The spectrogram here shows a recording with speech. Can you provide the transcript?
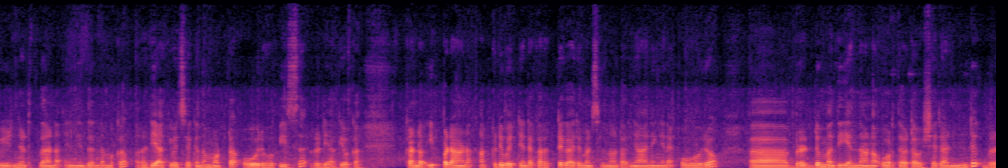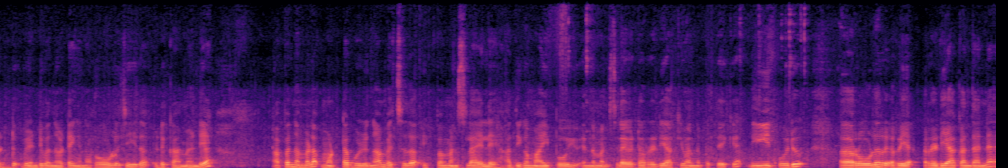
പിഴിഞ്ഞെടുത്തതാണ്. ഇനി ഇത് നമുക്ക് റെഡിയാക്കി വെച്ചേക്കുന്ന. മുട്ട ഓരോ പീസ് റെഡിയാക്കി വെക്കാം. കണ്ടോ ഇപ്പോഴാണ് അക്കിടി പറ്റിയതിന്റെ കറക്റ്റ് കാര്യം മനസ്സിലാകുന്നത് കേട്ടോ. ഞാനിങ്ങനെ ഓരോ ബ്രെഡ് മതി എന്നാണ് ഓർത്തത് കേട്ടോ. പക്ഷേ രണ്ട് ബ്രെഡ് വേണ്ടി വന്നു കേട്ടോ. ഇങ്ങനെ റോൾ ചെയ്ത് എടുക്കാൻ വേണ്ടിയേ. അപ്പം നമ്മൾ മുട്ട പുഴുങ്ങാൻ വെച്ചത് ഇപ്പം മനസ്സിലായല്ലേ? അധികമായി പോയി എന്ന് മനസ്സിലായി കേട്ടോ. റെഡിയാക്കി വന്നപ്പോഴത്തേക്ക് ഈ ഒരു റോൾ റെഡിയാക്കാൻ തന്നെ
